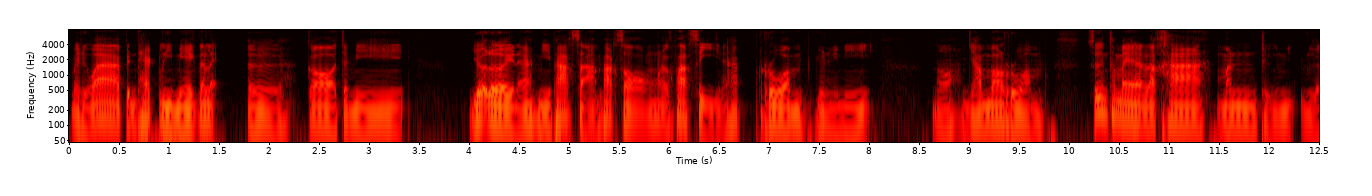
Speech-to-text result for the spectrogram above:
หมายถึงว่าเป็นแพ็ค remake นั่นแหละ เออ ก็จะมีเยอะเลยนะ มีภาค 3 ภาค 2 แล้วก็ภาค 4 นะครับ รวมอยู่ในนี้ เนาะย้ำว่ารวม ซึ่งทำไมราคามันถึงเหลือ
